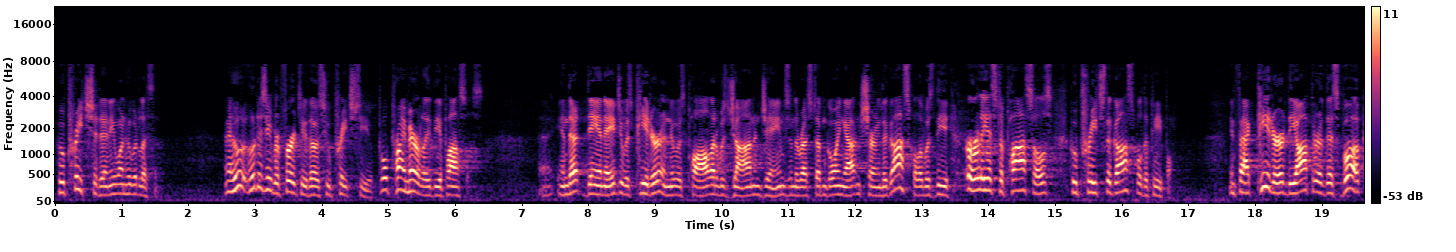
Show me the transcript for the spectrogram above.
who preached it to anyone who would listen. And who, who does he refer to, those who preach to you? Well, primarily the apostles. Uh, in that day and age, it was Peter and it was Paul and it was John and James and the rest of them going out and sharing the gospel. It was the earliest apostles who preached the gospel to people. In fact, Peter, the author of this book,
